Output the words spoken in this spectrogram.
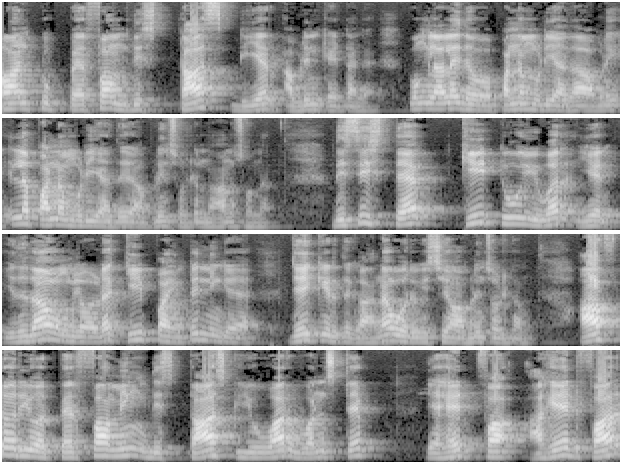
want to perform this task dear அப்படின்னு கேட்டாங்க. உங்களால் இதை பண்ண முடியாதா? அப்படின்னு இல்லை பண்ண முடியாது. அப்படின்னு சொல்லிட்டு நானும் சொன்னேன். This is the key to your என் இதுதான் உங்களோட கீ பாயிண்ட்டு நீங்கள் ஜெயிக்கிறதுக்கான ஒரு விஷயம் அப்படின்னு சொல்லிட்டோம். After your performing this task you are one step head for ahead for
